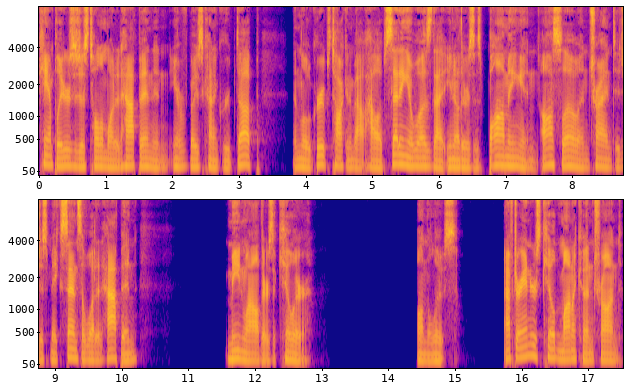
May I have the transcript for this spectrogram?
camp leaders had just told them what had happened and you know, everybody's kind of grouped up in little groups talking about how upsetting it was that, you know, there's this bombing in Oslo and trying to just make sense of what had happened. Meanwhile, there's a killer on the loose. After Anders killed Monica and Trond,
